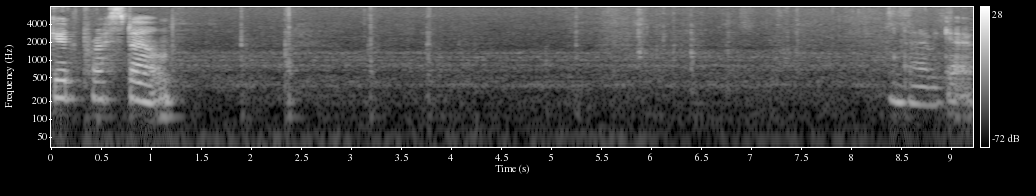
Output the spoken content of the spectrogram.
good press down. And there we go.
